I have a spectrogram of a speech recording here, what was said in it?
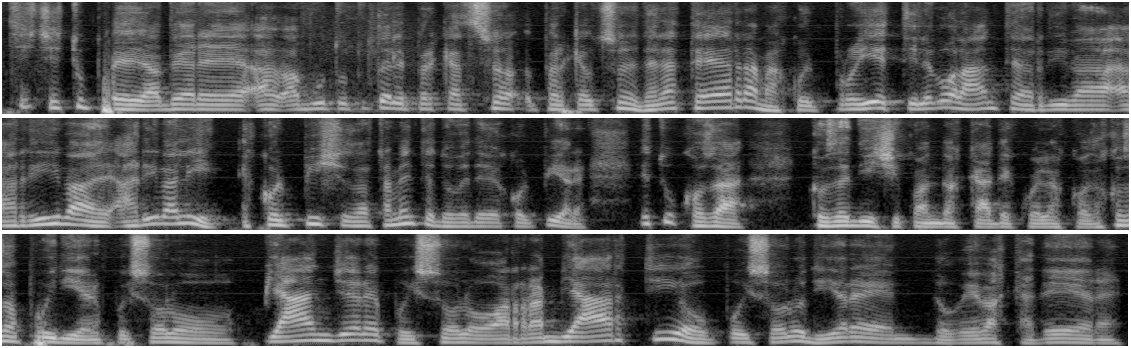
cioè, tu puoi avere avuto tutte le precauzioni della terra, ma quel proiettile volante arriva, arriva, arriva, lì e colpisce esattamente dove deve colpire. E tu cosa, cosa, dici quando accade quella cosa? Cosa puoi dire? Puoi solo piangere, puoi solo arrabbiarti o puoi solo dire doveva accadere?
